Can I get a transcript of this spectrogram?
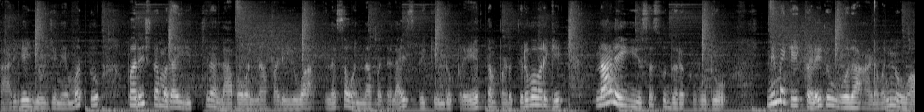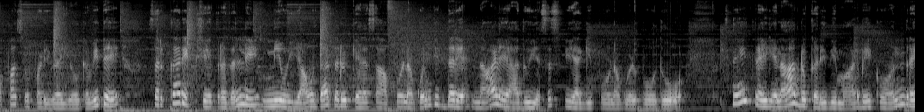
ಕಾರ್ಯಯೋಜನೆ ಮತ್ತು ಪರಿಶ್ರಮದ ಹೆಚ್ಚಿನ ಲಾಭವನ್ನು ಪಡೆಯುವ ಕೆಲಸವನ್ನು ಬದಲಾಯಿಸಬೇಕೆಂದು ಪ್ರಯತ್ನ ಪಡುತ್ತಿರುವವರಿಗೆ ನಾಳೆ ಯಶಸ್ಸು ದೊರಕುವುದು. ನಿಮಗೆ ಕಳೆದು ಹೋದ ಹಣವನ್ನು ವಾಪಸ್ಸು ಪಡೆಯುವ ಯೋಗವಿದೆ. ಸರ್ಕಾರಿ ಕ್ಷೇತ್ರದಲ್ಲಿ ನೀವು ಯಾವುದಾದರೂ ಕೆಲಸ ಅಪೂರ್ಣಗೊಂಡಿದ್ದರೆ ನಾಳೆ ಅದು ಯಶಸ್ವಿಯಾಗಿ ಪೂರ್ಣಗೊಳ್ಬೋದು ಸ್ನೇಹಿತರೆ, ಏನಾದರೂ ಖರೀದಿ ಮಾಡಬೇಕು ಅಂದರೆ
